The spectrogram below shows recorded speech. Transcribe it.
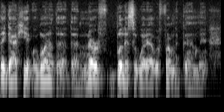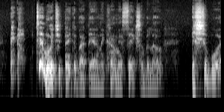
they got hit with one of the, the Nerf bullets or whatever from the gun, man. Tell me what you think about that in the comment section below. It's your boy.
